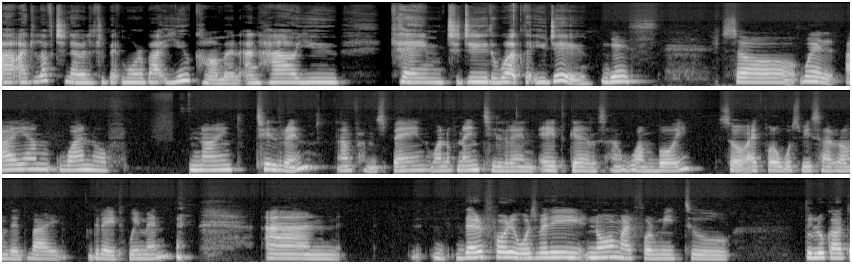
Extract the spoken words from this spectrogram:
uh, I'd love to know a little bit more about you, Carmen, and how you came to do the work that you do. Yes. So, well, I am one of nine children. I'm from Spain, one of nine children, eight girls and one boy. So I've always been surrounded by great women. and therefore, it was very normal for me to to look out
